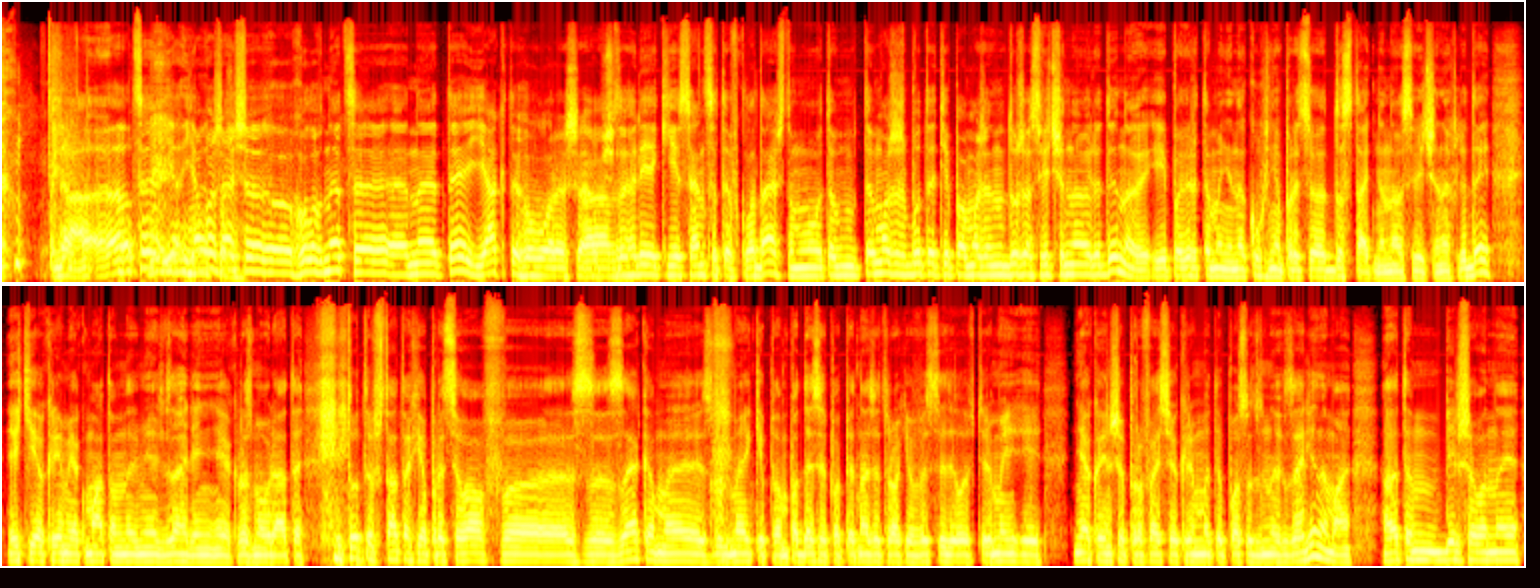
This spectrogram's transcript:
Да, це, я, я вважаю, що е, головне це е, не те, як ти говориш, а взагалі які сенси ти вкладаєш. Тому ти, ти можеш бути, типу, може, не дуже освіченою людиною, і повірте мені, на кухні працює достатньо неосвічених людей, які, окрім як матом, не вміють взагалі ніяк розмовляти. І тут і в Штатах я працював е, з зеками, з людьми, які там по 10-15 років висиділи в тюрмі, і ніякої іншої професії, окрім мити посуду, в них взагалі немає. Але тим більше вони, е,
